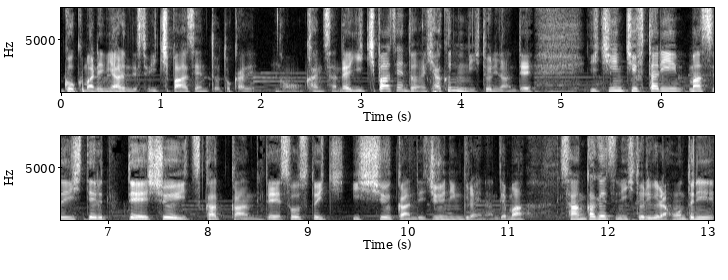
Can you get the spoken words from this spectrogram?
ごく稀にあるんですよ1%とかでの患者さんで1%の100人に1人なんで1日2人麻酔してるって週5日間でそうすると 1, 1週間で10人ぐらいなんでまあ3ヶ月に1人ぐらい本当に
